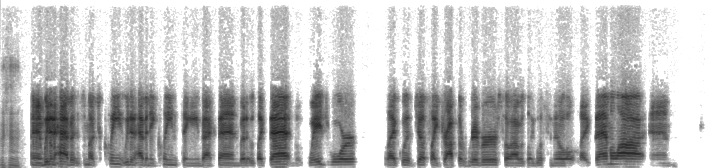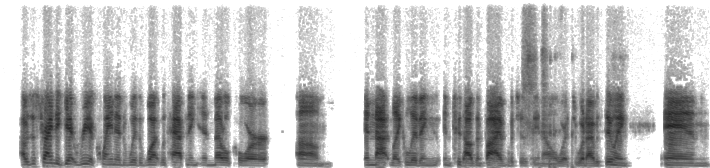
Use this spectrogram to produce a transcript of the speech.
mm-hmm. and we didn't have as much clean. We didn't have any clean singing back then, but it was like that. Wage War like with just like Drop the River. So I was like listening to like them a lot. And I was just trying to get reacquainted with what was happening in metalcore um, and not like living in 2005, which is, you know, which, what I was doing. And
